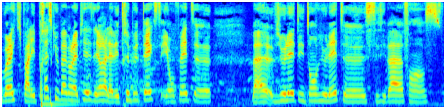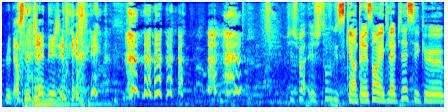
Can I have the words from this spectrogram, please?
voilà, qui parlait presque pas dans la pièce. D'ailleurs, elle avait très peu de texte. Et en fait. Bah, Violette étant Violette, c'est pas, enfin, le personnage a dégénéré. je, trouve que ce qui est intéressant avec la pièce, c'est que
